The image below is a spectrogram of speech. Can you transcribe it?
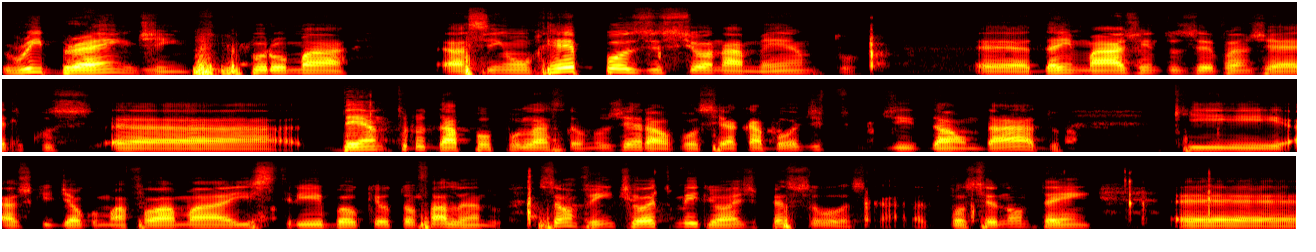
rebranding, por uma, assim, um reposicionamento é, da imagem dos evangélicos é, dentro da população no geral. Você acabou de, de dar um dado que acho que de alguma forma estriba o que eu estou falando. São 28 milhões de pessoas, cara. Você não tem é,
